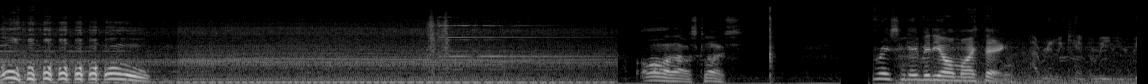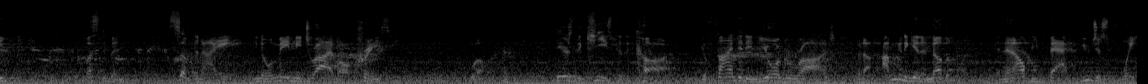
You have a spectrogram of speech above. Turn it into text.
Oh! Oh, that was close. Racing game video on my thing. I really can't believe you beat me. Must have been something I ate. You know, it made me drive all crazy. Well, here's the keys to the car. You'll find it in your garage, but I I'm gonna get another one, and then I'll be back. You just wait.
